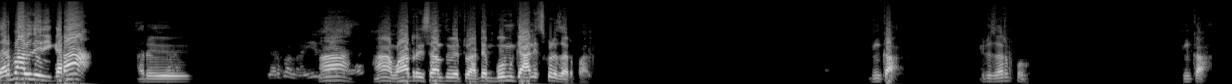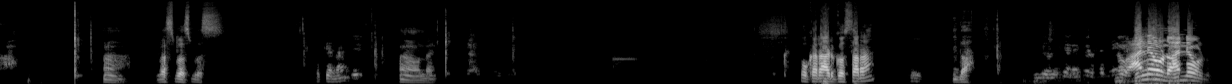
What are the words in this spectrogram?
జరపాలి దీని ఇక్కడ. అరే. వాటర్ ఇసంత పెట్టు. అంటే భూమికి ఆనిసి కూడా జరపాలి. ఇంకా ఇటు జరుపు. ఇంకా. ఆ, బస్ బస్ బస్. ఓకేనా? ఉండండి. ఒక రాడికి వస్తారా దా. నువ్వు ఆనే ఉండు ఆనే ఉండు.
